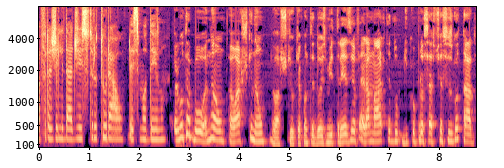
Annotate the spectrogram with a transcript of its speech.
a fragilidade estrutural desse modelo? Pergunta boa. Não, eu acho que não. Eu acho que o que aconteceu em 2013 era a marca do, de que o processo tinha se esgotado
